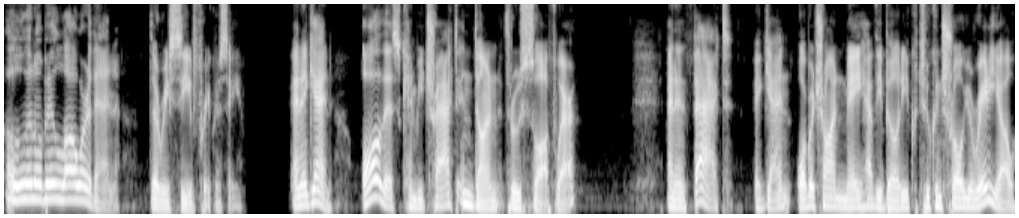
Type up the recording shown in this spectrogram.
a little bit lower than the received frequency. And again, all this can be tracked and done through software. And in fact, again, Orbitron may have the ability to control your radio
